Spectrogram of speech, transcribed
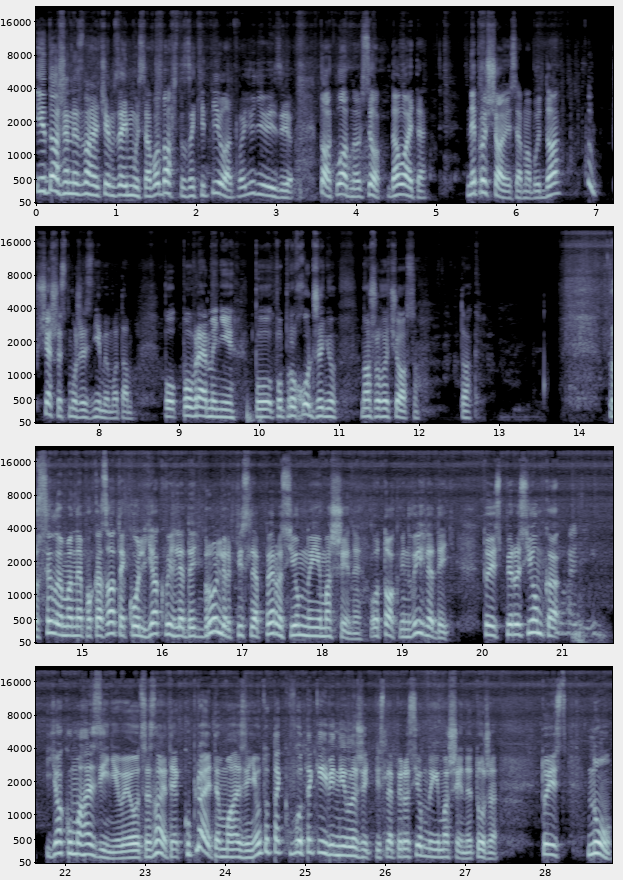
і навіть не знаю, чим займуся. Вода ж то закипіла, твою дивізію. Так, ладно, все, давайте. Не прощаюся, мабуть, да? Ну, ще щось може знімемо там по, по времені, по, по проходженню нашого часу. Так. Просили мене показати, Коль, як виглядить бройлер після перосйомної машини. Отак він виглядить. Тобто перосйомка. як у магазині. Ви оце знаєте, як купляєте в магазині, от, так, от такий він і лежить після пересйомної машини теж. Тобто, ну,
